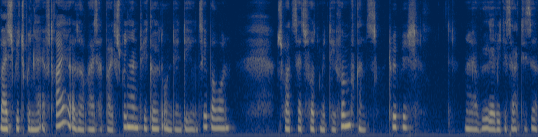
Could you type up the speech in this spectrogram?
Weiß spielt Springer F3, also Weiß hat beide Springer entwickelt und den D- und C-Bauern. Schwarz setzt fort mit D5, ganz typisch. Er will ja, wie gesagt, diese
